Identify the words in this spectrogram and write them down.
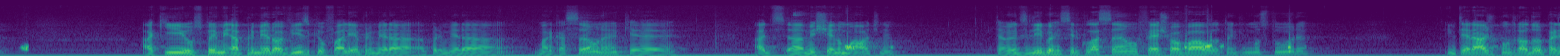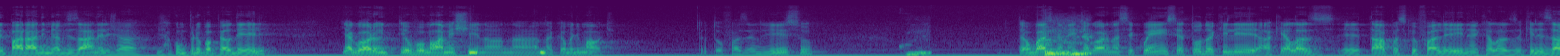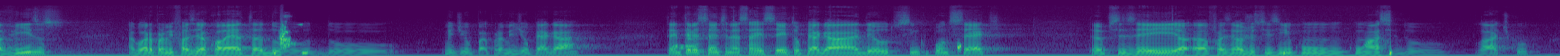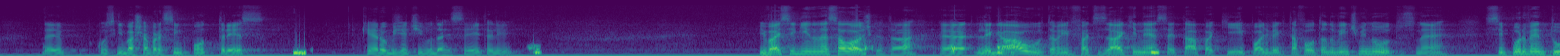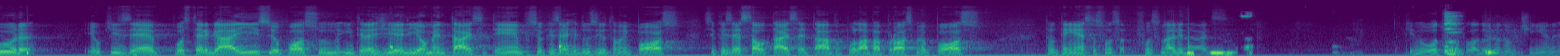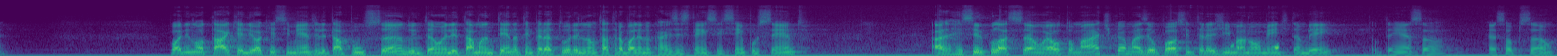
Aqui os prime a primeiro aviso que eu falei, a primeira, a primeira marcação, né? Que é a, a mexer no malte, né? Então eu desligo a recirculação, fecho a válvula do tanque de mostura, interajo com o controlador para ele parar de me avisar, né? Ele já, já cumpriu o papel dele. E agora eu, vou lá mexer na, na, na cama de malte. Eu estou fazendo isso. Então, basicamente, agora na sequência, é todas aquelas etapas que eu falei, né, aquelas, aqueles avisos, agora para me fazer a coleta do, do para medir o pH. Então, é interessante nessa receita, o pH deu 5.7, então eu precisei a, a fazer um ajustezinho com, com ácido lático, daí consegui baixar para 5.3, que era o objetivo da receita ali. E vai seguindo nessa lógica, tá? É legal também enfatizar que nessa etapa aqui, pode ver que está faltando 20 minutos, né? Se porventura eu quiser postergar isso, eu posso interagir ali, aumentar esse tempo. Se eu quiser reduzir, eu também posso. Se eu quiser saltar essa etapa, pular para a próxima, eu posso. Então tem essas funcionalidades que no outro calculador eu não tinha, né? Pode notar que ali o aquecimento ele está pulsando, então ele está mantendo a temperatura, ele não está trabalhando com a resistência em 100%. A recirculação é automática, mas eu posso interagir manualmente também, então tem essa, essa opção.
